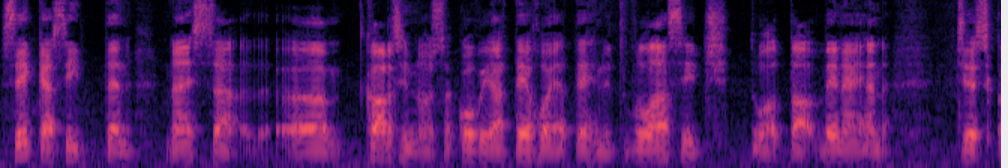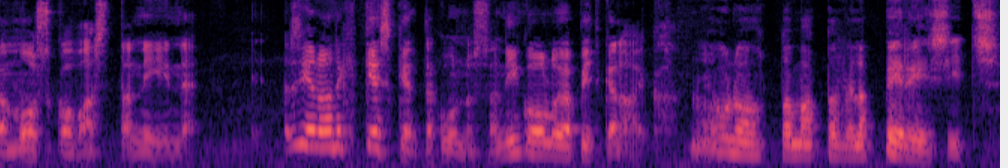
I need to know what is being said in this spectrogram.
sekä sitten näissä ö, karsinnoissa kovia tehoja tehnyt Vlasic tuolta Venäjän Jeska Moskovasta, niin siinä on ainakin keskenttä kunnossa, niin kuin ollut jo pitkän aikaa. Ja unohtamatta vielä Perisic.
